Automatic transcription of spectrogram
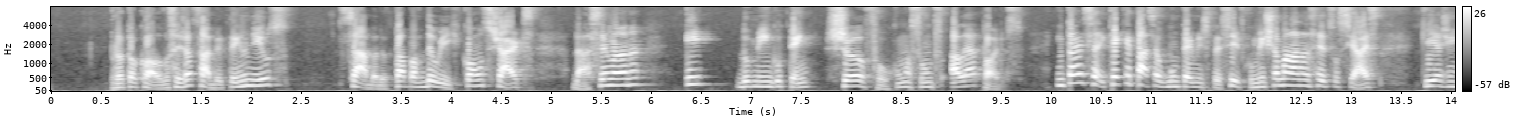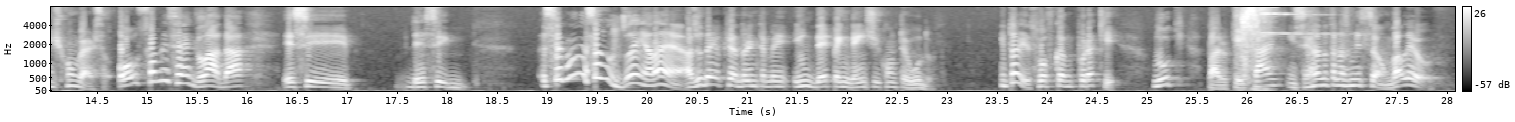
protocolo, você já sabe, eu tenho news. Sábado, top of the week com os charts da semana. E domingo tem shuffle com assuntos aleatórios. Então é isso aí. Quer que passe algum termo específico? Me chama lá nas redes sociais que a gente conversa. Ou só me segue lá, dá esse. esse essa ajudinha, né? Ajuda aí o criador independente de conteúdo. Então é isso, vou ficando por aqui. Luke, para o K-Time, encerrando a transmissão. Valeu!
